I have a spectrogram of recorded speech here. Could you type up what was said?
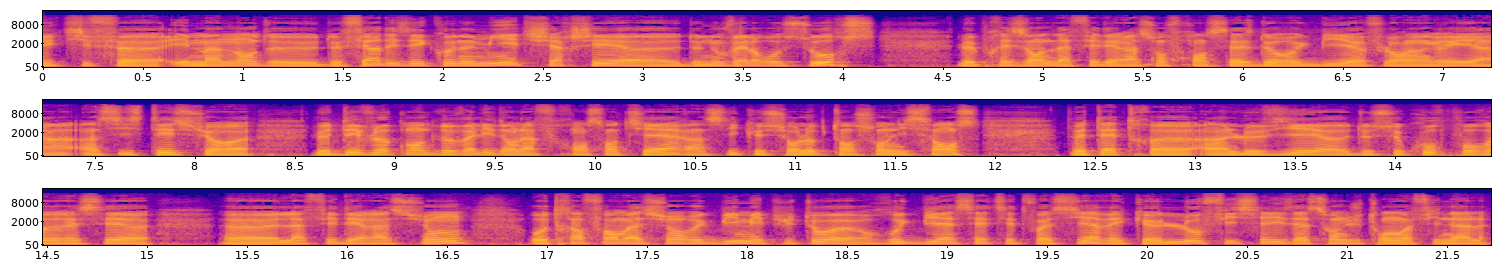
l'objectif euh, est maintenant de, faire des économies et de chercher euh, de nouvelles ressources. Le président de la Fédération française de rugby, Florian Gris, a insisté sur le développement de l'Ovalie dans la France entière, ainsi que sur l'obtention de licence. Peut-être un levier de secours pour redresser la fédération. Autre information rugby, mais plutôt rugby à 7 cette fois-ci, avec l'officialisation du tournoi final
